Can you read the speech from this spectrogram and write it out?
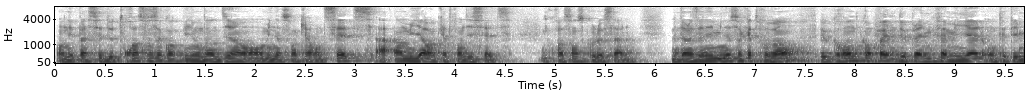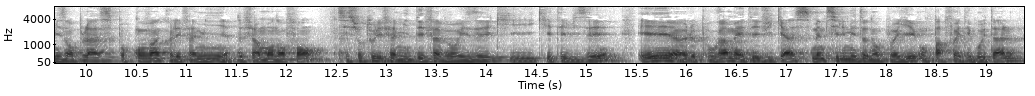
On est passé de 350 millions d'Indiens en 1947 à 1 milliard en 1997 une croissance colossale. Mais dans les années 1980, de grandes campagnes de planning familial ont été mises en place pour convaincre les familles de faire moins d'enfants. C'est surtout les familles défavorisées qui, qui étaient visées. Et euh, le programme a été efficace, même si les méthodes employées ont parfois été brutales,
